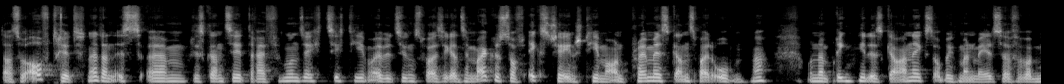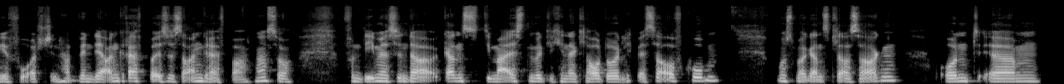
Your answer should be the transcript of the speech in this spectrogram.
da so auftritt, ne, dann ist ähm, das ganze 365-Thema beziehungsweise ganze Microsoft Exchange-Thema on-premise ganz weit oben. Ne? Und dann bringt mir das gar nichts, ob ich meinen Mail-Server bei mir vor Ort stehen hat. Wenn der angreifbar ist, ist er angreifbar. Ne? So, von dem her sind da ganz die meisten wirklich in der Cloud deutlich besser aufgehoben, muss man ganz klar sagen. Und ähm,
